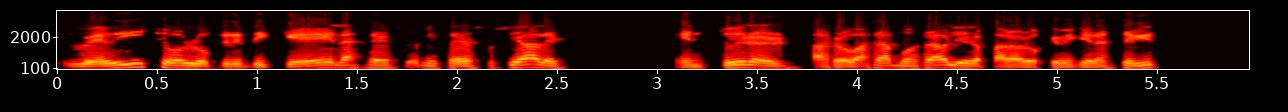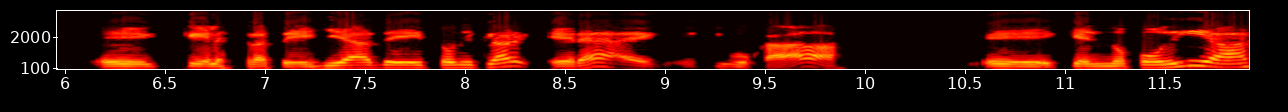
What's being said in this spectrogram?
lo he dicho, lo critiqué en, las redes, mis redes sociales, en Twitter, arroba Ramos para los que me quieran seguir, eh, que la estrategia de Tony Clark era equivocada, eh, que él no podía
